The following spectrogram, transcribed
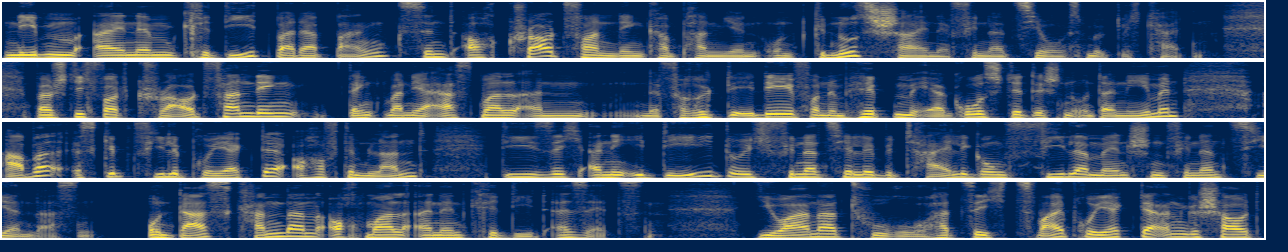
Neben einem Kredit bei der Bank sind auch Crowdfunding-Kampagnen und Genussscheine Finanzierungsmöglichkeiten. Beim Stichwort Crowdfunding denkt man ja erstmal an eine verrückte Idee von einem hippen, eher großstädtischen Unternehmen, aber es gibt viele Projekte, auch auf dem Land, die sich eine Idee durch finanzielle Beteiligung vieler Menschen finanzieren lassen. Und das kann dann auch mal einen Kredit ersetzen. Joanna Turo hat sich zwei Projekte angeschaut,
